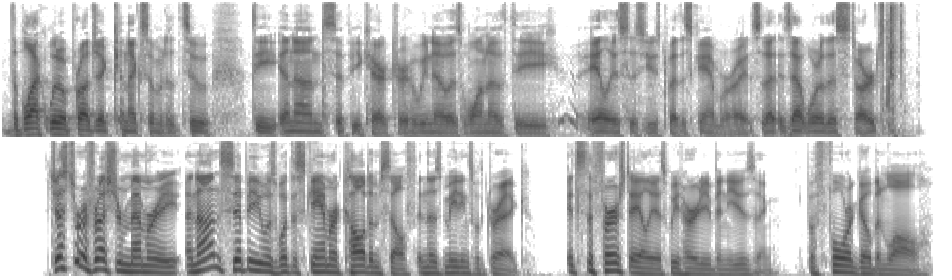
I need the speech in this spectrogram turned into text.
The Black Widow project connects him to, to the Anand Sippy character, who we know is one of the aliases used by the scammer, right? So that is that where this starts? Just to refresh your memory, Anand Sippy was what the scammer called himself in those meetings with Greg. It's the first alias we'd heard he'd been using before Gobin Lal.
